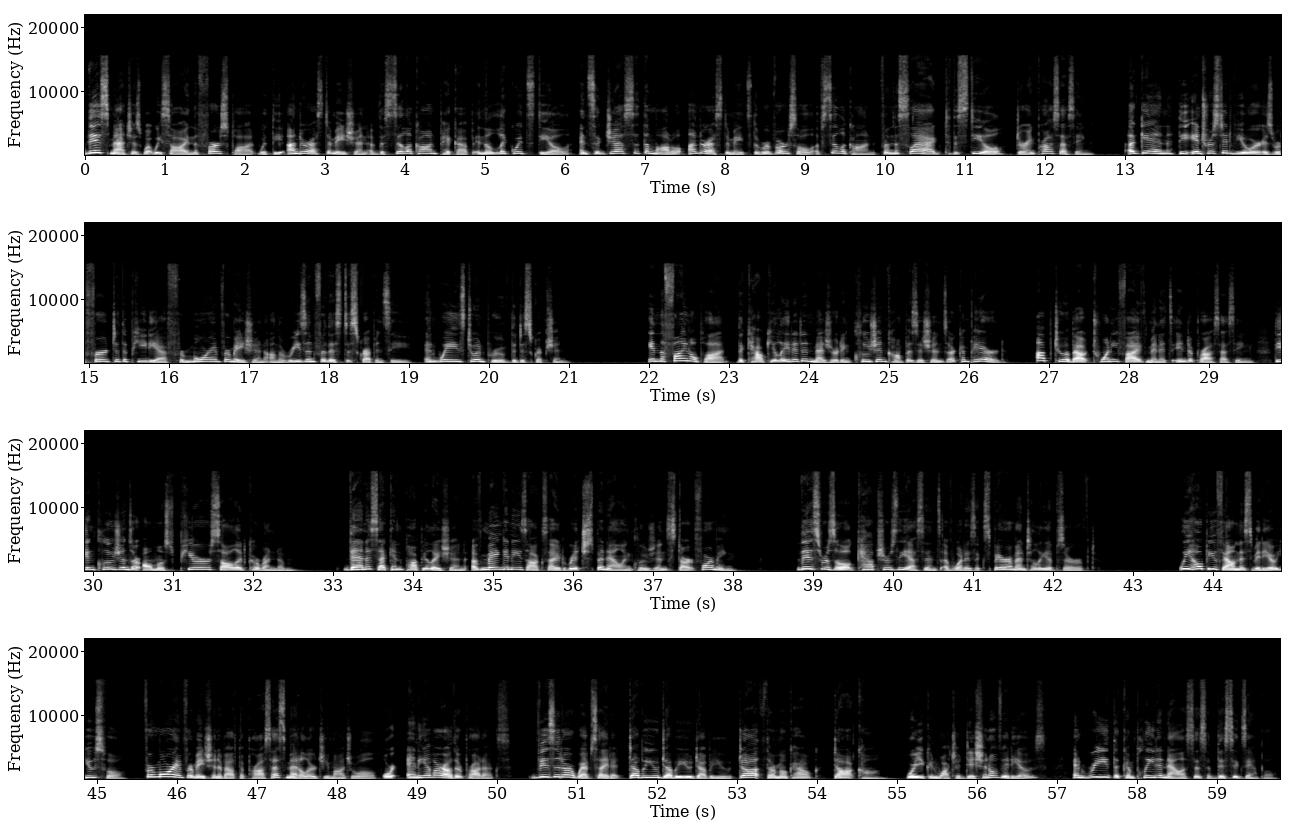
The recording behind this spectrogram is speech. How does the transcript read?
This matches what we saw in the first plot with the underestimation of the silicon pickup in the liquid steel and suggests that the model underestimates the reversal of silicon from the slag to the steel during processing. Again, the interested viewer is referred to the PDF for more information on the reason for this discrepancy and ways to improve the description. In the final plot, the calculated and measured inclusion compositions are compared. Up to about 25 minutes into processing, the inclusions are almost pure solid corundum. Then a second population of manganese oxide-rich spinel inclusions start forming. This result captures the essence of what is experimentally observed. We hope you found this video useful. For more information about the Process Metallurgy module or any of our other products, visit our website at www.thermocalc.com where you can watch additional videos and read the complete analysis of this example.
